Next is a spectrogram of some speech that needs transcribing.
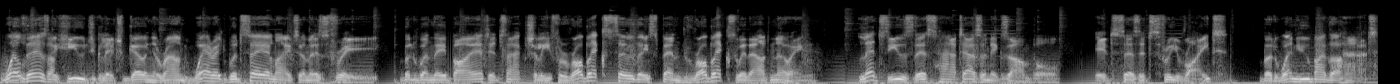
Well there's a huge glitch going around where it would say an item is free, but when they buy it it's actually for Robux so they spend Robux without knowing. Let's use this hat as an example. It says it's free right? But when you buy the hat,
